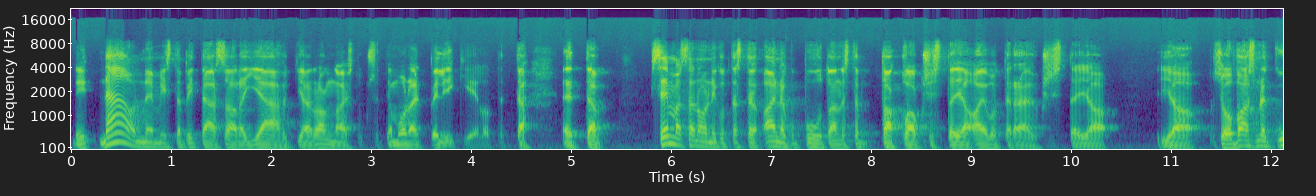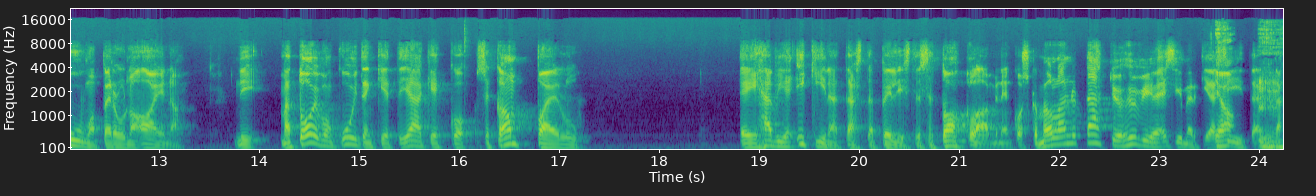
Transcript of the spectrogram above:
Niin nämä on ne, mistä pitää saada jäähyt ja rangaistukset ja monet pelikielot. Että, että sen mä sanon niin tästä, aina kun puhutaan näistä taklauksista ja aivoteräyksistä ja, ja se on vaan semmoinen kuuma peruna aina. Niin mä toivon kuitenkin, että jääkiekko, se kamppailu ei häviä ikinä tästä pelistä, se taklaaminen, koska me ollaan nyt nähty jo hyviä esimerkkejä Joo. siitä, että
